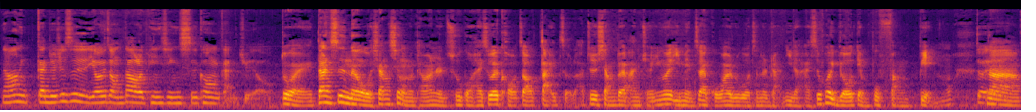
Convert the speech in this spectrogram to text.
然后你感觉就是有一种到了平行时空的感觉哦。对，但是呢，我相信我们台湾人出国还是会口罩戴着啦，就是相对安全，因为以免在国外如果真的染疫了，还是会有点不方便哦。对，那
